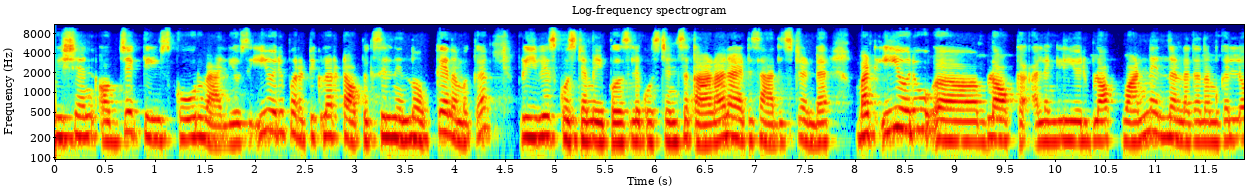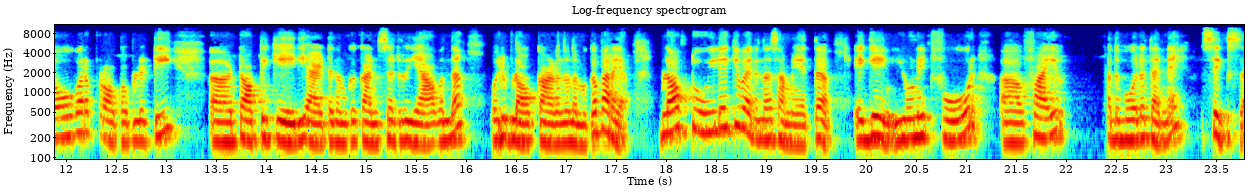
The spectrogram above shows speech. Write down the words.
vision objective score values ഈ ഒരു പെർട്ടിക്കുലർ ടോപ്പിക്സിൽ നിന്നൊക്കെ നമുക്ക് പ്രീവിയസ് ക്വസ്റ്റ്യൻ പേപ്പേഴ്സിലെ ക്വസ്റ്റ്യൻസ് കാണാനായിട്ട് സാധിച്ചിട്ടുണ്ട്. ബട്ട് ഈ ഒരു ബ്ലോക്ക് അല്ലെങ്കിൽ ഈ ഒരു ബ്ലോക്ക് വൺ എന്നുള്ളത് നമുക്ക് ലോവർ പ്രോബബിലിറ്റി ടോപ്പിക് ഏരിയ ആയിട്ട് നമുക്ക് കൺസിഡർ ചെയ്യാവുന്ന ഒരു ബ്ലോക്ക് ആണെന്ന് നമുക്ക് പറയാം. ബ്ലോക്ക് ടൂയിലേക്ക് വരുന്ന സമയത്ത് എഗെയിൻ യൂണിറ്റ് ഫോർ ഫൈവ് അതുപോലെ തന്നെ സിക്സ്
